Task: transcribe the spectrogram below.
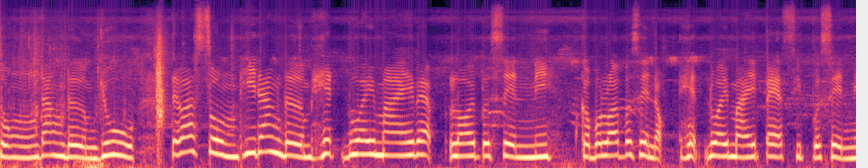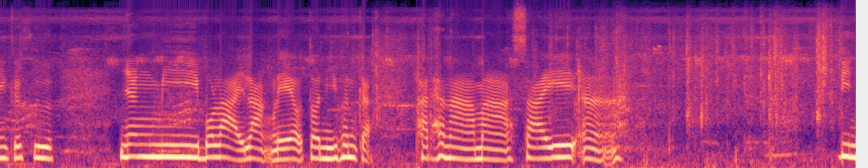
ทรงดั้งเดิมอยู่ แต่ว่าทรงที่ดั้งเดิมเฮ็ดด้วยไม้แบบร้อยเปอร์เซ็นต์นี่กับ่ร้อยเปอร์เซ็นต์ดอกเฮ็ดด้วยไม้แปดสิบเปอร์เซ็นต์นี่ก็คือ ยังมีบหลายหลังแล้ว ตอนนี้เพิ่นก็พัฒนามาไซส์อ่า ดิน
